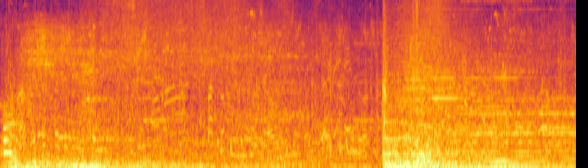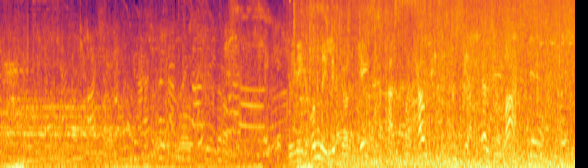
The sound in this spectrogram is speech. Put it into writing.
You need only lift your gazes past my county to see a Kelso lie.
